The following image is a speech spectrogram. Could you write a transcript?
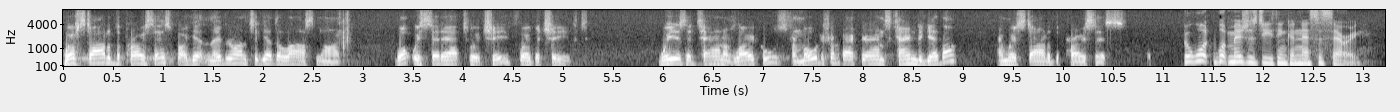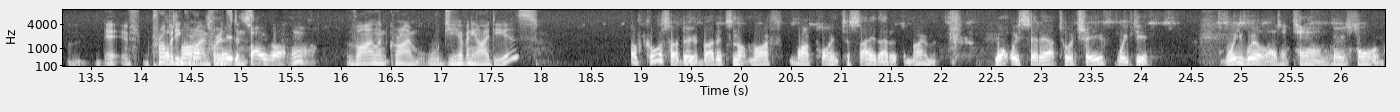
We've started the process by getting everyone together last night. What we set out to achieve, we've achieved. We as a town of locals from all different backgrounds came together and we've started the process. But what, what measures do you think are necessary? If property crime, for for instance, right violent crime, do you have any ideas? Of course I do, but it's not my my point to say that at the moment. What we set out to achieve, we did. We will, as a town, move forward.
